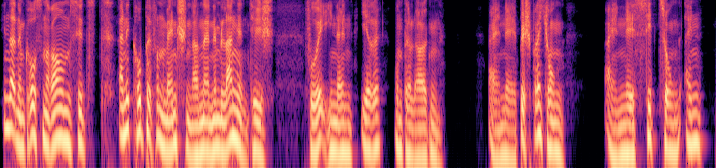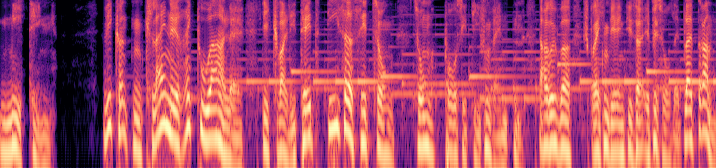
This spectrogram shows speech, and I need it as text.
In einem großen Raum sitzt eine Gruppe von Menschen an einem langen Tisch, vor ihnen ihre Unterlagen. Eine Besprechung, eine Sitzung, ein Meeting. Wie könnten kleine Rituale die Qualität dieser Sitzung zum Positiven wenden? Darüber sprechen wir in dieser Episode. Bleibt dran!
